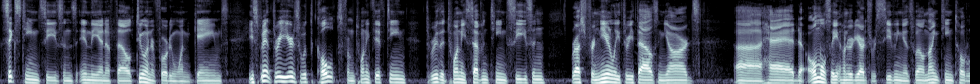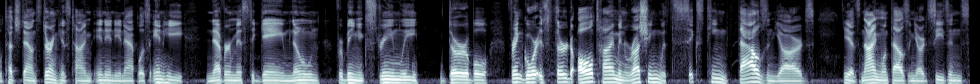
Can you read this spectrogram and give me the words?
16 seasons in the NFL, 241 games. He spent three years with the Colts from 2015 through the 2017 season, rushed for nearly 3,000 yards, uh, had almost 800 yards receiving as well, 19 total touchdowns during his time in Indianapolis, and he never missed a game, known for being extremely durable. Frank Gore is third all time in rushing with 16,000 yards. He has nine 1,000 yard seasons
